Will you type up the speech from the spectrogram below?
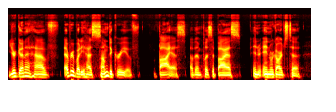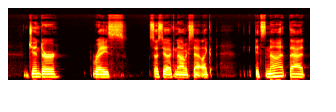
you're going to have, everybody has some degree of bias, of implicit bias in, in regards to gender, race, socioeconomic stat. Like, it's not that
